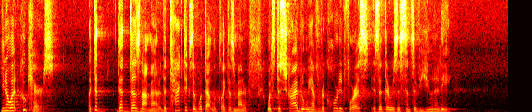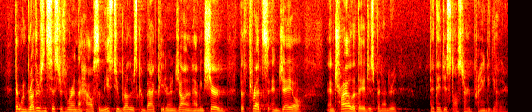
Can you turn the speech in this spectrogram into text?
You know what? Who cares? Like that, that does not matter. The tactics of what that looked like doesn't matter. What's described, what we have recorded for us, is that there was a sense of unity. That when brothers and sisters were in the house, and these two brothers come back, Peter and John, having shared the threats and jail and trial that they had just been under, that they just all started praying together.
